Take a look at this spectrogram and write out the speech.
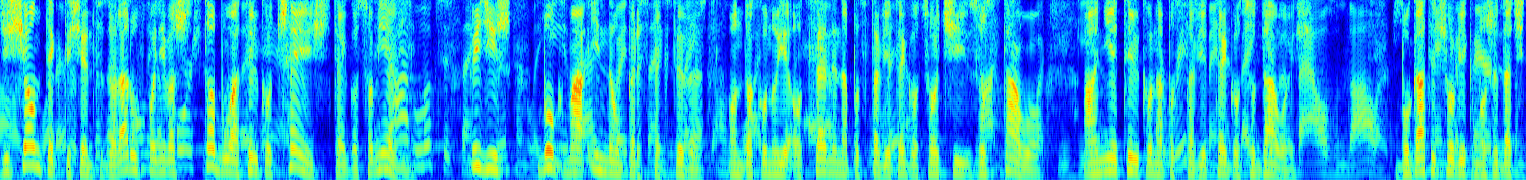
Dziesiątek tysięcy dolarów, ponieważ to była tylko część tego, co mieli. Widzisz, Bóg ma inną perspektywę. On dokonuje oceny na podstawie tego, co ci zostało, a nie tylko na podstawie tego, co dałeś. Bogaty człowiek może dać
